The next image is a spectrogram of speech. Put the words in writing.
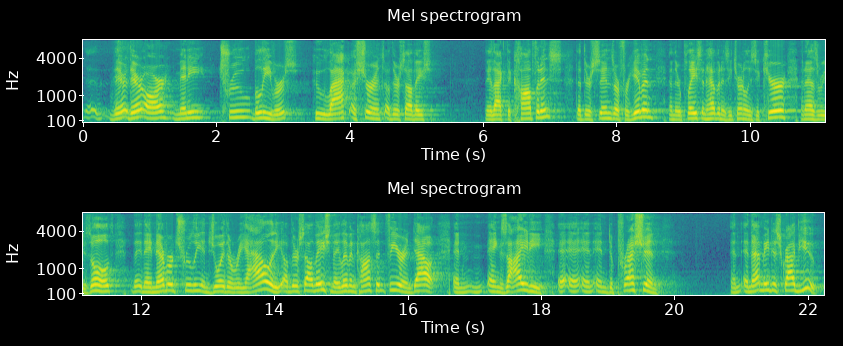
There, there are many true believers who lack assurance of their salvation. They lack the confidence that their sins are forgiven and their place in heaven is eternally secure. And as a result, they, they never truly enjoy the reality of their salvation. They live in constant fear and doubt and anxiety and, and, and depression. And, and that may describe you.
